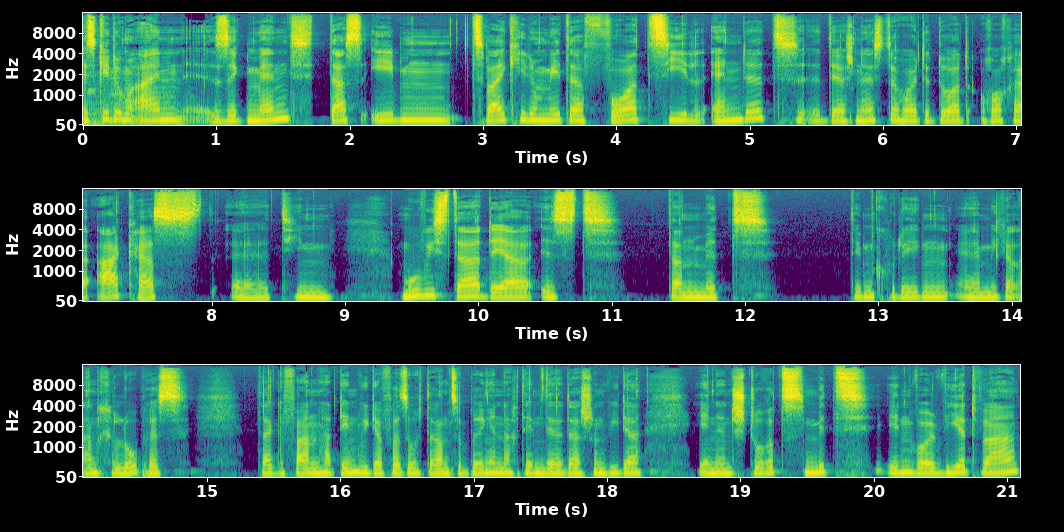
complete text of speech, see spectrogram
Es geht um ein Segment, das eben zwei Kilometer vor Ziel endet. Der schnellste heute dort, Jorge Akas, äh, Team Movistar, der ist dann mit dem Kollegen äh, Miguel Angel Lopez da gefahren, hat den wieder versucht daran zu bringen, nachdem der da schon wieder in den Sturz mit involviert war.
